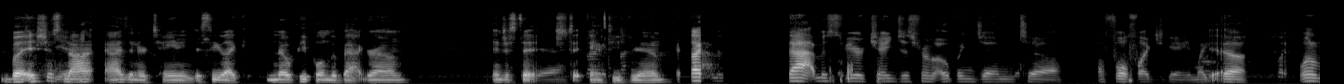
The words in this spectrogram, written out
but it's just Yeah. not as entertaining to see like no people in the background and just a Yeah. just an empty gym. Like the atmosphere changes from open gym to a full fledged game. Like Yeah. the when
